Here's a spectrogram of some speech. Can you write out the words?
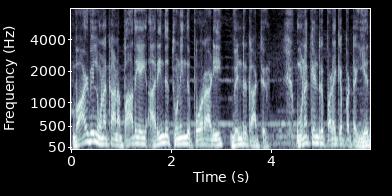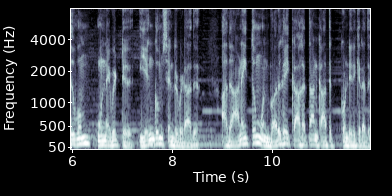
வாழ்வில் உனக்கான பாதையை அறிந்து துணிந்து போராடி வென்று காட்டு. உனக்கென்று படைக்கப்பட்ட எதுவும் உன்னை விட்டு எங்கும் சென்று விடாது. அது அனைத்தும் உன் வருகைக்காகத்தான் காத்து கொண்டிருக்கிறது.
